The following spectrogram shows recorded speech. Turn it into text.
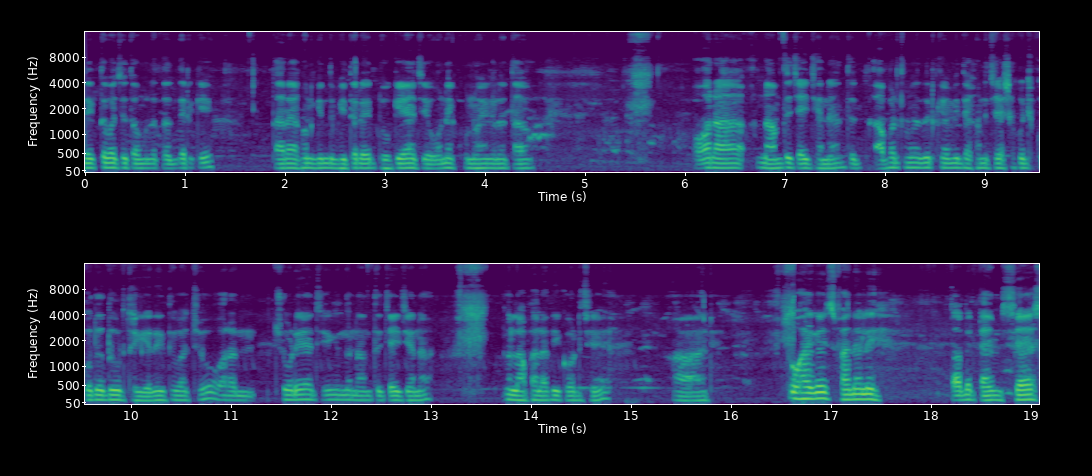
দেখতে পাচ্ছ তোমরা তাদেরকে। তারা এখন কিন্তু ভিতরে ঢুকে আছে, অনেকক্ষণ হয়ে গেল তাও। ওরা নামতে চাইছে না। তো আবার তোমাদেরকে আমি দেখানোর চেষ্টা করছি কত দূর থেকে দেখতে পাচ্ছ? ওরা চড়ে আছে কিন্তু নামতে চাইছে না। লাফালাফি করছে। আর তো হয়ে গেছে ফাইনালি তাদের টাইম শেষ।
